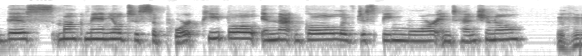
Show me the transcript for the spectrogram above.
this monk manual to support people in that goal of just being more intentional? Mm-hmm.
